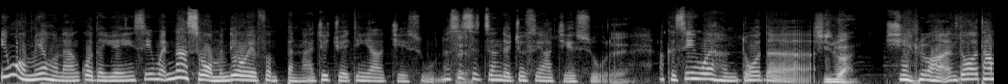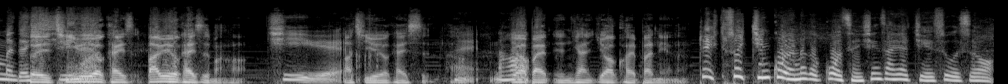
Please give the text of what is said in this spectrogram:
因为我没有很难过的原因，是因为那时候我们六月份本来就决定要结束，那是是真的就是要结束了。对啊，可是因为很多的心软，心软很多他们的，所以七月又开始，八月又开始嘛，哈。七月啊，七月又开始，对，然后又要半，你看又要快半年了。对，所以经过了那个过程，现在要结束的时候，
